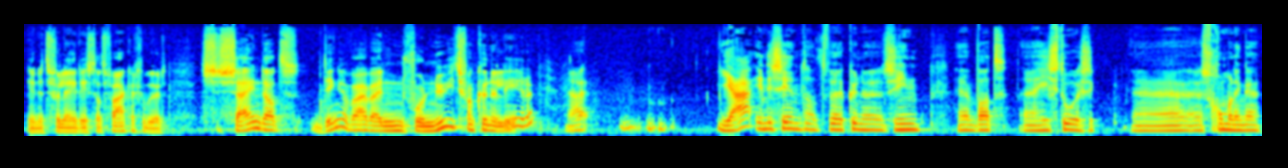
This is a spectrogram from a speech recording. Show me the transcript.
in het verleden is dat vaker gebeurd. Zijn dat dingen waar wij voor nu iets van kunnen leren? Nou, ja, in de zin dat we kunnen zien hè, wat uh, historische uh, schommelingen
